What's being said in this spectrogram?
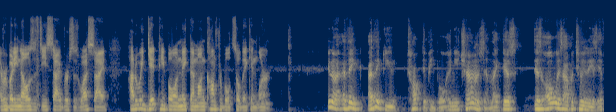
Everybody knows it's east side versus west side. How do we get people and make them uncomfortable so they can learn? You know, I think I think you talk to people and you challenge them. Like there's there's always opportunities, if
